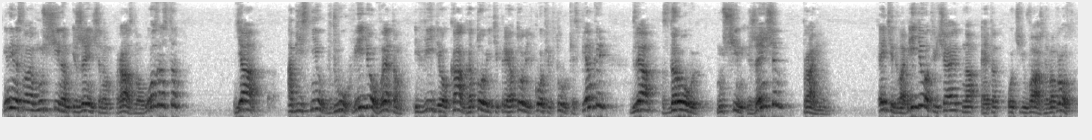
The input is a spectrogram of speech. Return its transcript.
Иными словами, мужчинам и женщинам разного возраста я объяснил в двух видео. В этом и в видео, как готовить и приготовить кофе в турке с пенкой для здоровых мужчин и женщин правильно. Эти два видео отвечают на этот очень важный вопрос.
